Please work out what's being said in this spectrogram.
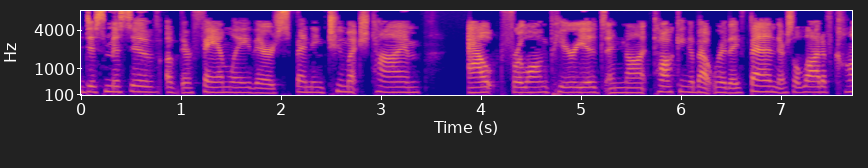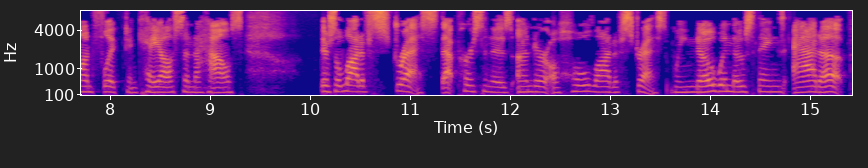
dismissive of their family. They're spending too much time out for long periods and not talking about where they've been. There's a lot of conflict and chaos in the house there's a lot of stress that person is under a whole lot of stress we know when those things add up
